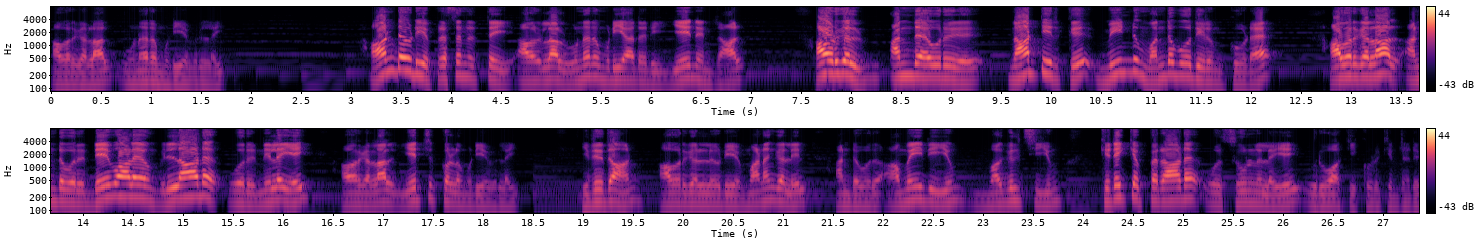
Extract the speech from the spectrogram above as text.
அவர்களால் உணர முடியவில்லை. ஆண்டவருடைய பிரசன்னத்தை அவர்களால் உணர முடியாதது ஏனென்றால் அவர்கள் அந்த ஒரு நாட்டிற்கு மீண்டும் வந்தபோதிலும் கூட அவர்களால் அந்த ஒரு தேவாலயம் இல்லாத ஒரு நிலையை அவர்களால் ஏற்றுக்கொள்ள முடியவில்லை. இதுதான் அவர்களுடைய மனங்களில் அந்த ஒரு அமைதியும் மகிழ்ச்சியும் கிடைக்கப்பெறாத ஒரு சூழ்நிலையை உருவாக்கி கொடுக்கின்றது.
